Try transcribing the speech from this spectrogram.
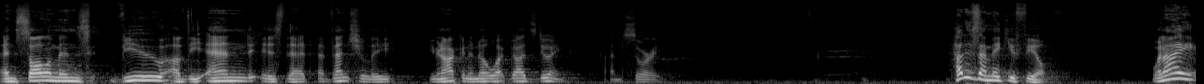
And Solomon's view of the end is that eventually you're not going to know what God's doing. I'm sorry. How does that make you feel? When I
